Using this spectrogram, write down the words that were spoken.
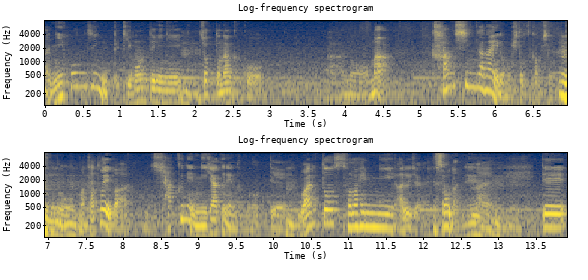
まあ、日本人って基本的にうん。ちょっとなんかこう、あのまあ関心がないのも一つかもしれないですけど、うんうんうんまあ、例えば100年200年のものってうん。割とその辺にあるじゃないですか。そうだね、はい。で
